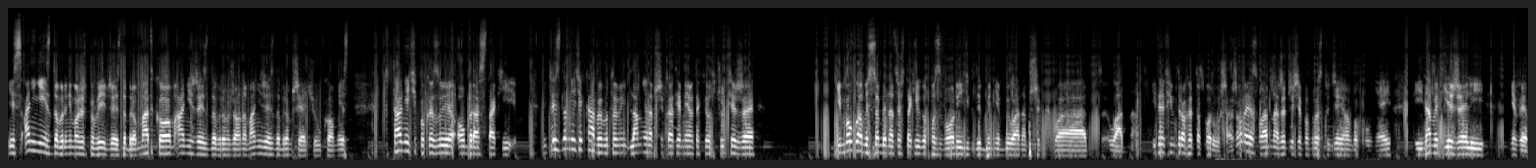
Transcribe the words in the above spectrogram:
Jest, ani nie jest dobrą, nie możesz powiedzieć, że jest dobrą matką, ani że jest dobrą żoną, ani że jest dobrą przyjaciółką. Jest, totalnie ci pokazuje obraz taki, i to jest dla mnie ciekawe, bo to mi, dla mnie na przykład, ja miałem takie odczucie, że nie mogłaby sobie na coś takiego pozwolić, gdyby nie była na przykład ładna. I ten film trochę to porusza, że ona jest ładna, rzeczy się po prostu dzieją wokół niej i nawet jeżeli, nie wiem,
